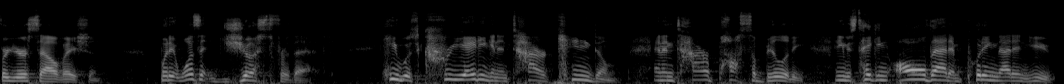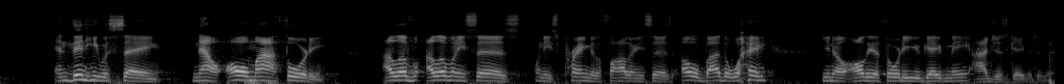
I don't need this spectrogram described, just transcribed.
for your salvation. But it wasn't just for that. He was creating an entire kingdom, an entire possibility. And he was taking all that and putting that in you. And then he was saying, Now all my authority. I love, I love when he says, when he's praying to the Father, and he says, Oh, by the way, you know, all the authority you gave me, I just gave it to them.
